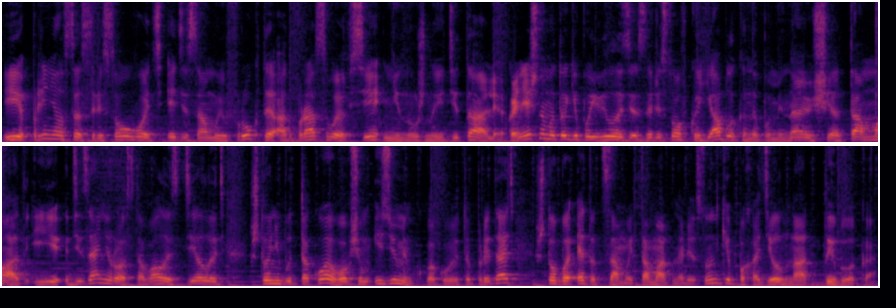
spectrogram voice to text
и принялся срисовывать эти самые фрукты, отбрасывая все ненужные детали далее. В конечном итоге появилась зарисовка яблока, напоминающая томат, и дизайнеру оставалось сделать что-нибудь такое, в общем, изюминку какую-то придать, чтобы этот самый томат на рисунке походил на тыблоко.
